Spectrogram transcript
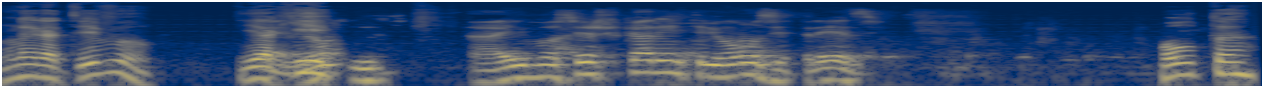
Um negativo? E é, aqui? Não, aí vocês ficaram entre 11 e 13. Volta.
